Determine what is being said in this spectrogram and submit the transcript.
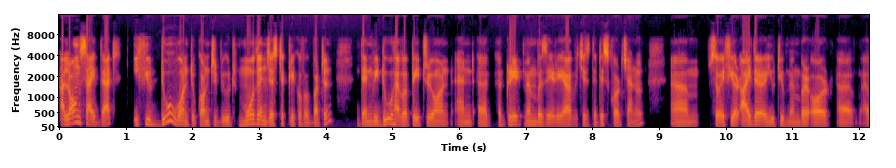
alongside that, if you do want to contribute more than just a click of a button, then we do have a Patreon and a, a great members area, which is the Discord channel. Um, so if you're either a YouTube member or uh, a,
